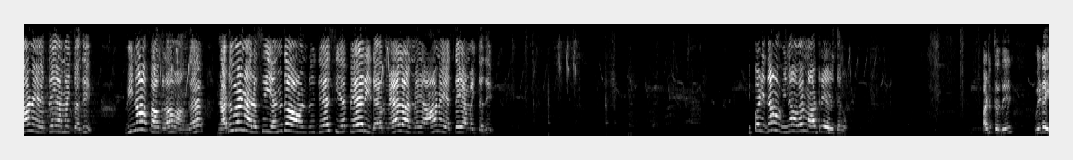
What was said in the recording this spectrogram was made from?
ஆணையத்தை அமைத்தது வினா பார்க்கலாம் வாங்க நடுவண் அரசு எந்த ஆண்டு தேசிய பேரிடர் மேலாண்மை ஆணையத்தை அமைத்தது இப்படிதான் வினாவை மாற்றி எழுதணும். அடுத்தது விடை.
